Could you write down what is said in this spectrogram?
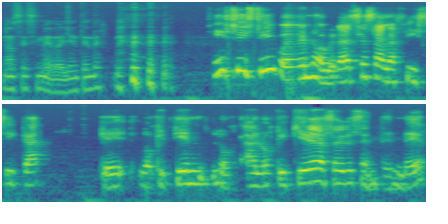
No sé si me doy a entender. sí, sí, sí, bueno, gracias a la física, que lo que tiene, a lo que quiere hacer es entender,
